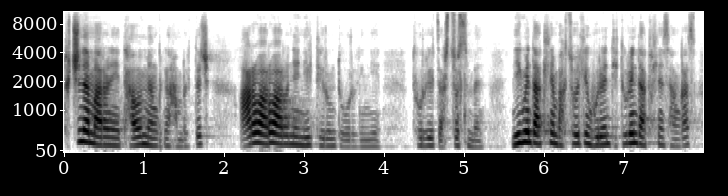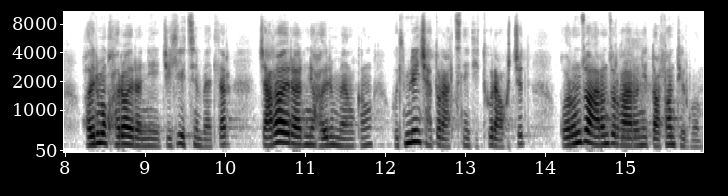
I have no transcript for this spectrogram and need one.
48.5 мянгагийн хамрагдаж 10.1 тэрбум төгрөгийн төгрөгийг зарцуулсан байна. Нийгмийн даатгалын багц хуулийн хүрээнд тэтгэврийн даатгалын сангаас 2022 оны жилийн эцсийн байдлаар 62.2 мянган хөдөлмөрийн чадвар алдсны тэтгэвэр авагчид 316.7 тэрбум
